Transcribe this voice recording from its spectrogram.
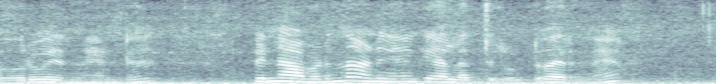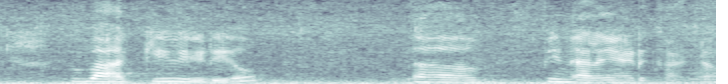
ഓവർ വരുന്നുണ്ട്. പിന്നെ അവിടെ നിന്നാണ് ഞാൻ കേരളത്തിലോട്ട് വരുന്നത് അപ്പോൾ ബാക്കി വീഡിയോ പിന്നാലെ ഞാൻ എടുക്കാം കേട്ടോ.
